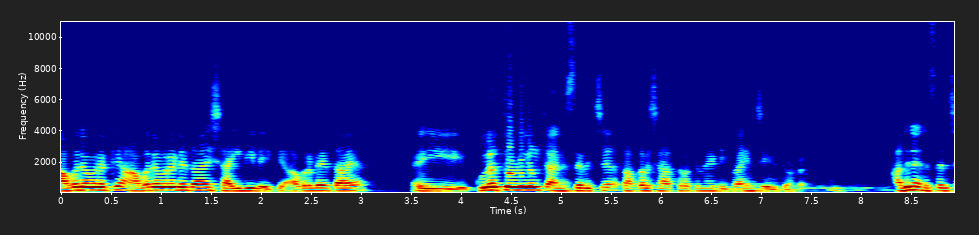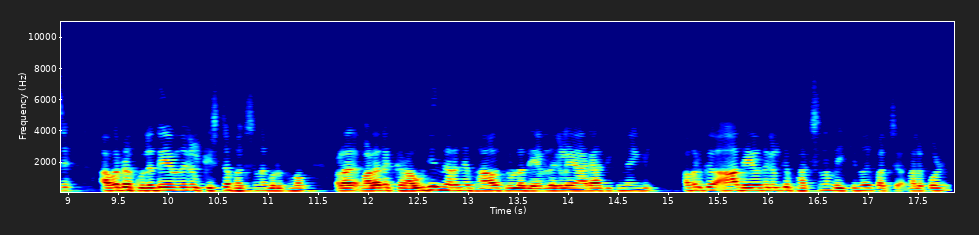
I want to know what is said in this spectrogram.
അവരവരൊക്കെ അവരവരുടേതായ ശൈലിയിലേക്ക് അവരുടേതായ ഈ കുലത്തൊഴികൾക്ക് അനുസരിച്ച് തന്ത്രശാസ്ത്രത്തിനെ ഡിഫൈൻ ചെയ്തിട്ടുണ്ട്. അതിനനുസരിച്ച് അവരുടെ കുലദേവതകൾക്ക് ഇഷ്ട ഭക്ഷണം കൊടുക്കുമ്പോൾ വളരെ വളരെ ക്രൗര്യം നിറഞ്ഞ ഭാവത്തിലുള്ള ദേവതകളെ ആരാധിക്കുന്നെങ്കിൽ അവർക്ക് ആ ദേവതകൾക്ക് ഭക്ഷണം വയ്ക്കുന്നത് പക്ഷെ പലപ്പോഴും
